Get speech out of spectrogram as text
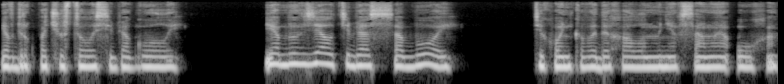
Я вдруг почувствовала себя голой. Я бы взял тебя с собой. Тихонько выдыхал он мне в самое ухо,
